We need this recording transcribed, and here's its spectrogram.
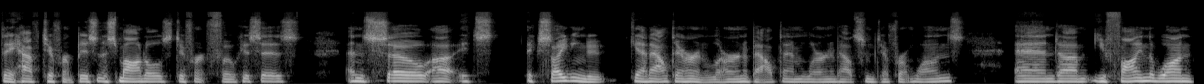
they have different business models, different focuses, and so uh, it's exciting to get out there and learn about them, learn about some different ones, and um, you find the one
